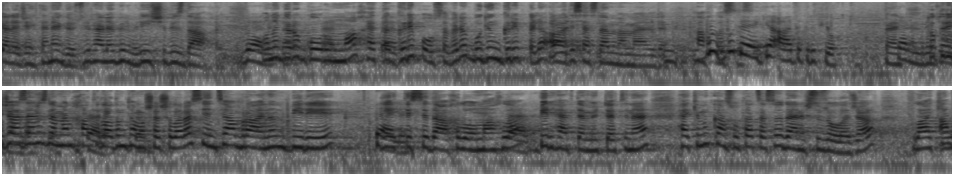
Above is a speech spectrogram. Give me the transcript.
gələcəkdə nə gözləyir, hələ bilmirik, işimiz daxil. Bəli, Ona bəli, görə bəli, qorunmaq, hətta bəli. qrip olsa belə, bugün qrip belə adi səslənməməlidir. Bu, bu dəqiqə adi qrip yoxdur. Bəli. Gəlin Doktor icazənizlə mən xatırladım Bəli, tamaşaçılara sentyabr ayının 1-i Bəli. 7-si daxil olmaqla Bəli. bir həftə müddətinə həkimin konsultasiyası ödənişsiz olacaq. Lakin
